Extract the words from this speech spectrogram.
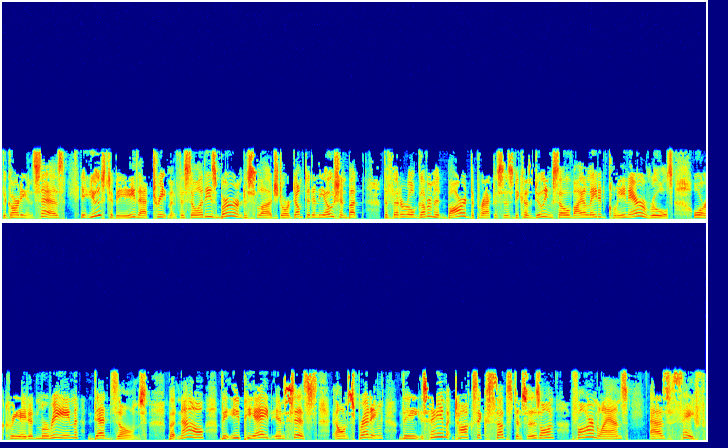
The Guardian says it used to be that treatment facilities burned sludged or dumped it in the ocean, but the federal government barred the practices because doing so violated clean air rules or created marine dead zones. But now the EPA insists on spreading the same toxic substances on farmlands as safe.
